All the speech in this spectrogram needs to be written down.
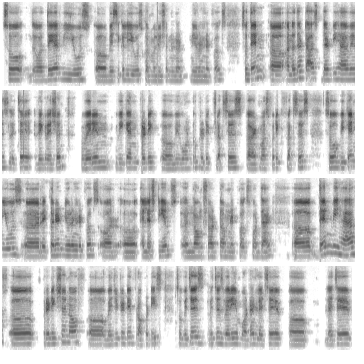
So the, there we use uh, basically use convolution neural networks. So then uh, another task that we have is let's say regression, wherein we can predict uh, we want to predict fluxes uh, atmospheric fluxes so we can use uh, recurrent neural networks or uh, lstms long short term networks for that uh, then we have uh, prediction of uh, vegetative properties. So which is which is very important. Let's say let's say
